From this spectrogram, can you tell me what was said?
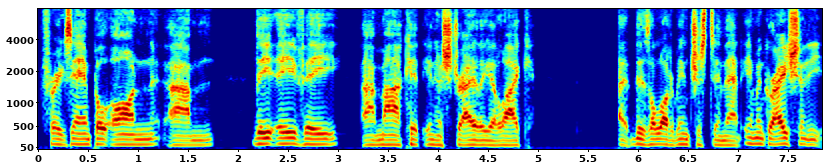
for example, on um, the EV uh, market in Australia. Like, uh, there's a lot of interest in that. Immigration,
